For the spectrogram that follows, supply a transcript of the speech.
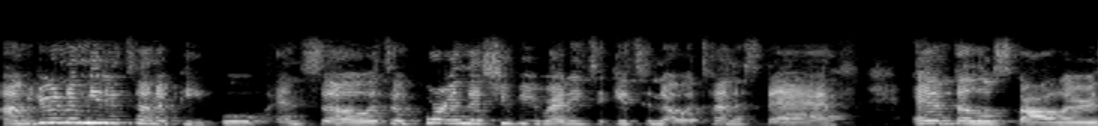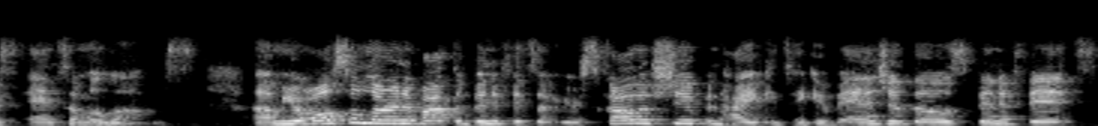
Um, you're going to meet a ton of people, and so it's important that you be ready to get to know a ton of staff and fellow scholars and some alums. Um, you'll also learn about the benefits of your scholarship and how you can take advantage of those benefits.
